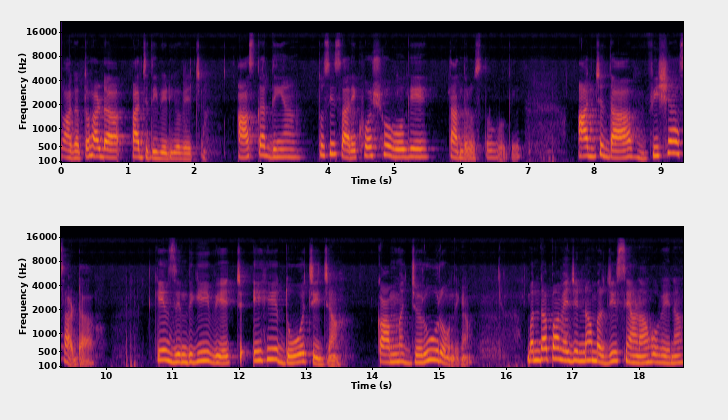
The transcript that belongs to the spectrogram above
ਸਵਾਗਤ ਤੁਹਾਡਾ ਅੱਜ ਦੀ ਵੀਡੀਓ ਵਿੱਚ। ਆਸ ਕਰਦੀ ਹਾਂ ਤੁਸੀਂ ਸਾਰੇ ਖੁਸ਼ ਹੋਵੋਗੇ, ਤੰਦਰੁਸਤ ਹੋਵੋਗੇ। ਅੱਜ ਦਾ ਵਿਸ਼ਾ ਸਾਡਾ ਕਿ ਜ਼ਿੰਦਗੀ ਵਿੱਚ ਇਹ ਦੋ ਚੀਜ਼ਾਂ ਕੰਮ ਜ਼ਰੂਰ ਆਉਂਦੀਆਂ। ਬੰਦਾ ਭਾਵੇਂ ਜਿੰਨਾ ਮਰਜ਼ੀ ਸਿਆਣਾ ਹੋਵੇ ਨਾ,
